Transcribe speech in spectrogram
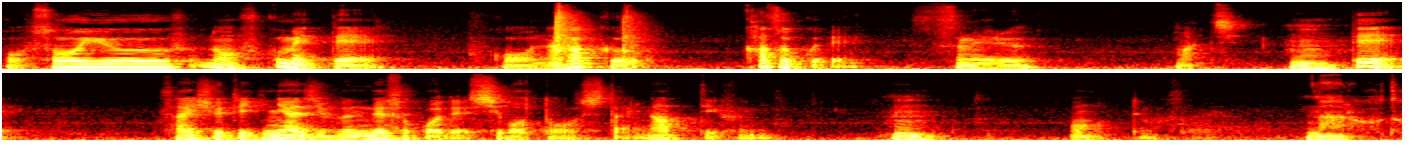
こうそういうのを含めてこう長く家族で住める町うんで最終的には自分でそこで仕事をしたいなっていうふうにうん思ってます。ね。なるほど。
